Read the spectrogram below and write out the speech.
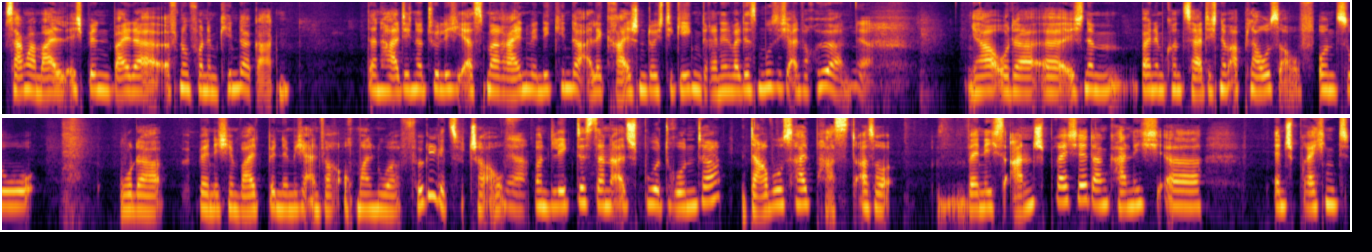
sagen wir mal, ich bin bei der Eröffnung von einem Kindergarten. Dann halte ich natürlich erstmal rein, wenn die Kinder alle kreischen durch die Gegend rennen, weil das muss ich einfach hören. Ja. Ja, oder äh, ich nehme bei einem Konzert, ich nehme Applaus auf. Und so, oder wenn ich im Wald bin, nehme ich einfach auch mal nur Vögelgezwitscher auf Ja. und lege das dann als Spur drunter, da wo es halt passt. Also wenn ich es anspreche, dann kann ich äh, entsprechend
